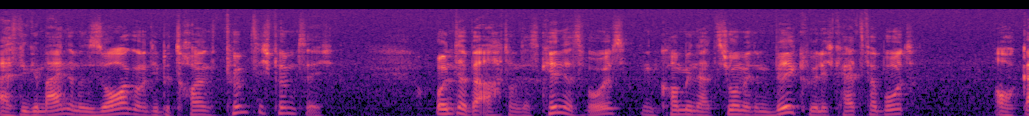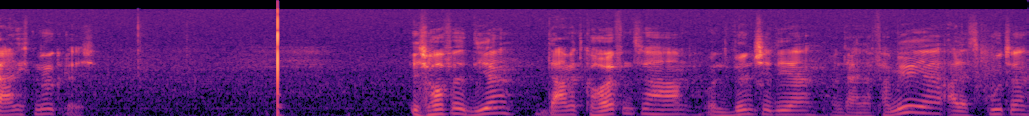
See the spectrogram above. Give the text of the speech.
als die gemeinsame Sorge und die Betreuung 50-50 unter Beachtung des Kindeswohls in Kombination mit dem Willkürlichkeitsverbot auch gar nicht möglich. Ich hoffe, dir damit geholfen zu haben und wünsche dir und deiner Familie alles Gute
